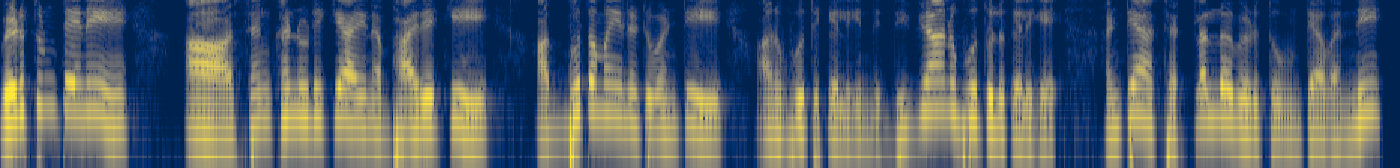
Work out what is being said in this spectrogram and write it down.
వెడుతుంటేనే ఆ శంఖనుడికి ఆయన భార్యకి అద్భుతమైనటువంటి అనుభూతి కలిగింది దివ్యానుభూతులు కలిగాయి. అంటే ఆ చెట్లల్లో వెడుతూ ఉంటే అవన్నీ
